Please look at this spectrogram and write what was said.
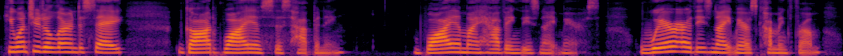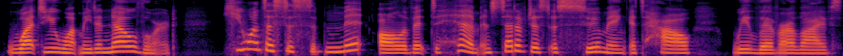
He wants you to learn to say, God, why is this happening? Why am I having these nightmares? Where are these nightmares coming from? What do you want me to know, Lord? He wants us to submit all of it to Him instead of just assuming it's how we live our lives.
